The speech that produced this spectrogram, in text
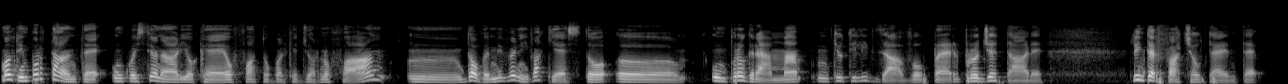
Molto importante un questionario che ho fatto qualche giorno fa, mm, dove mi veniva chiesto eh, un programma che utilizzavo per progettare l'interfaccia utente.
